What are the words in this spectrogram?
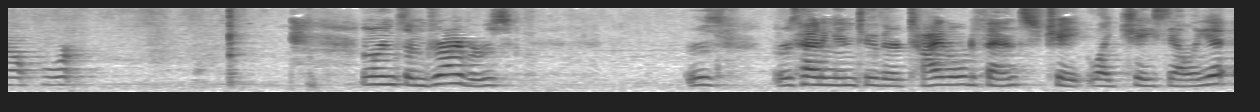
Out for. Learn some drivers. There's, there's heading into their title defense, like Chase Elliott.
